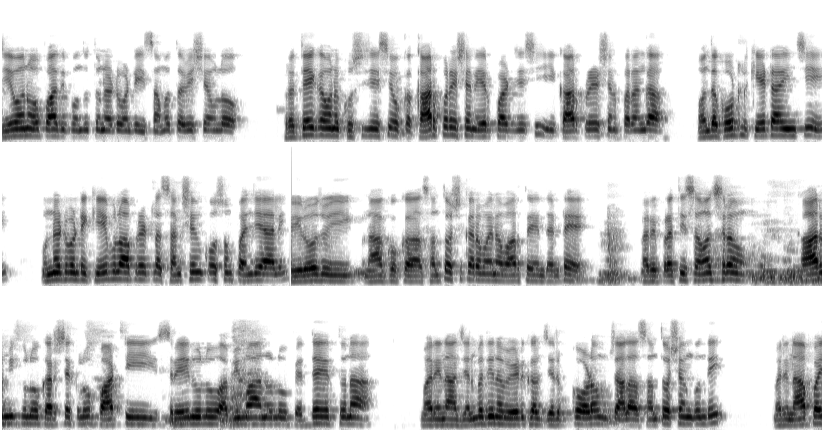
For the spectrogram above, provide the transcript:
జీవనోపాధి పొందుతున్నటువంటి ఈ సమస్య విషయంలో ప్రత్యేకమైన కృషి చేసి ఒక కార్పొరేషన్ ఏర్పాటు చేసి ఈ కార్పొరేషన్ పరంగా వంద కోట్లు కేటాయించి ఉన్నటువంటి కేబుల్ ఆపరేటర్ల సంక్షేమం కోసం పనిచేయాలి. ఈరోజు ఈ నాకు ఒక సంతోషకరమైన వార్త ఏంటంటే మరి ప్రతి సంవత్సరం కార్మికులు కర్షకులు పార్టీ శ్రేణులు అభిమానులు పెద్ద ఎత్తున మరి నా జన్మదిన వేడుకలు జరుపుకోవడం చాలా సంతోషంగా ఉంది మరి నాపై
